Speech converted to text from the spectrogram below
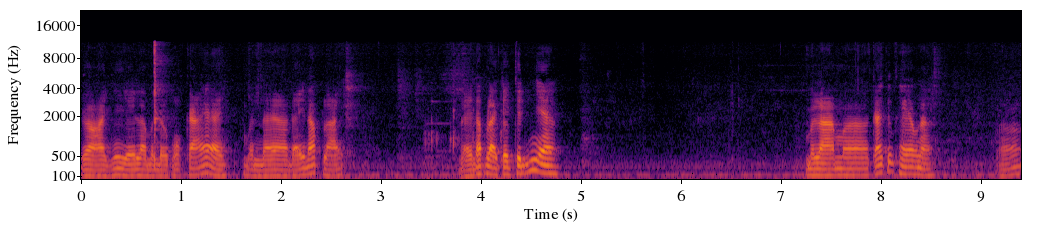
Rồi, như vậy là mình được một cái rồi. Mình à, để nắp lại. Để nắp lại cho chín nha. Mình làm à, cái tiếp theo nè. Đó.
